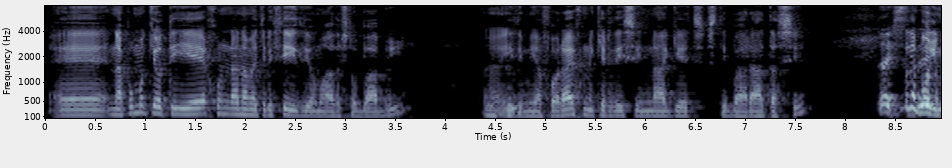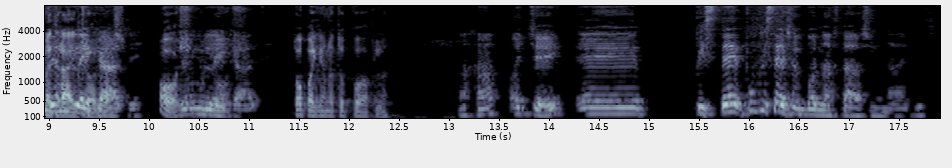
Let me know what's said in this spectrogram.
Ε, να πούμε και ότι έχουν αναμετρηθεί οι δύο ομάδες στο Bubble. Mm-hmm. ήδη μία φορά έχουν κερδίσει οι Nuggets στην παράταση. Εντάξει, δεν, δεν πολύ μετράει κιόλας. Όχι. Δεν μου λέει όχι. κάτι. Το είπα για να το πω απλά. Αχα, OK. Okay. Ε, πιστε... Πού πιστεύεις ότι μπορεί να φτάσουν οι Nuggets?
